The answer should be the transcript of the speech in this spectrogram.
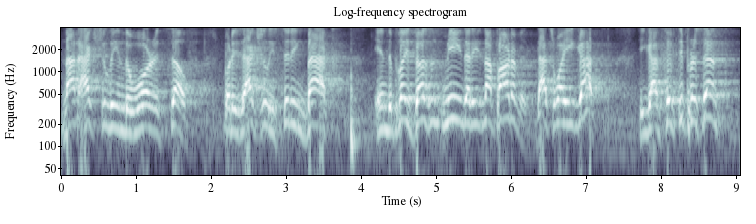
not actually in the war itself, but he's actually sitting back in the place doesn't mean that he's not part of it. That's why he got. He got 50%.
